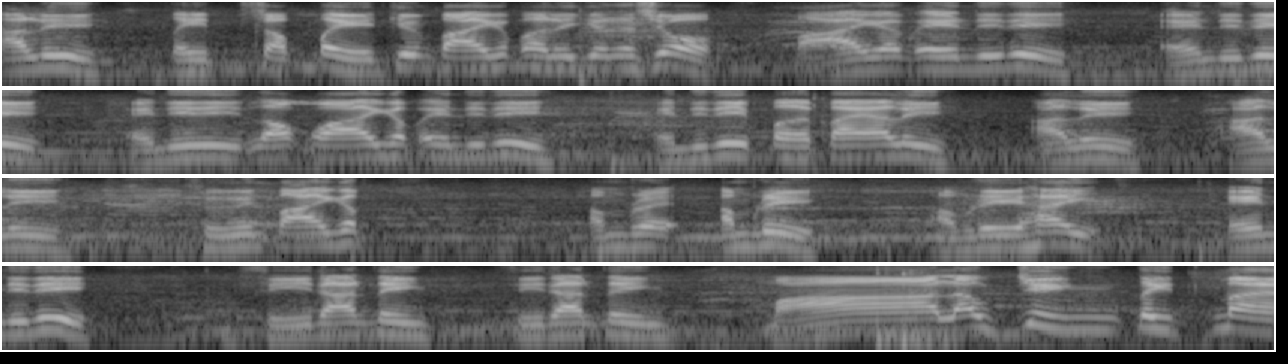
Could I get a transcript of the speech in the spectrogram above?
อาลีติดสปีดขึ้นไปครับอาลีกันโชไปครับเอ็นดีดีเอ็นดีดีเอ็นดีดีล็อกไว้ครับเอ็นดีดีเอ็นดีดีเปิดไปอาลีอาลีอาลีคืนไปครับอัมเรอัมรีอัมรีให้เอ็นดีดีสีดานติงสีดานติง มาแล้วจริงติดแม่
